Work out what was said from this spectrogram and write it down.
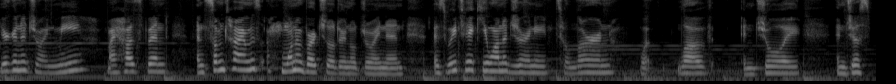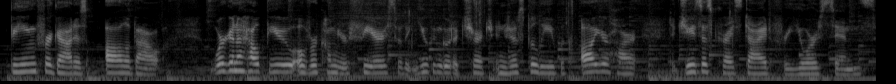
You're going to join me, my husband, and sometimes one of our children will join in as we take you on a journey to learn what love and joy and just being for God is all about. We're going to help you overcome your fear so that you can go to church and just believe with all your heart that Jesus Christ died for your sins.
